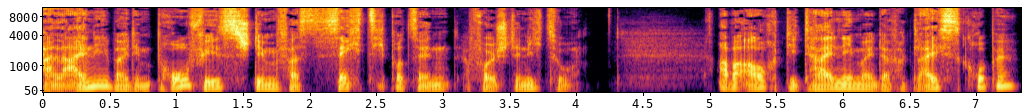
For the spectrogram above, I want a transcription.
Alleine bei den Profis stimmen fast 60 Prozent vollständig zu. Aber auch die Teilnehmer in der Vergleichsgruppe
